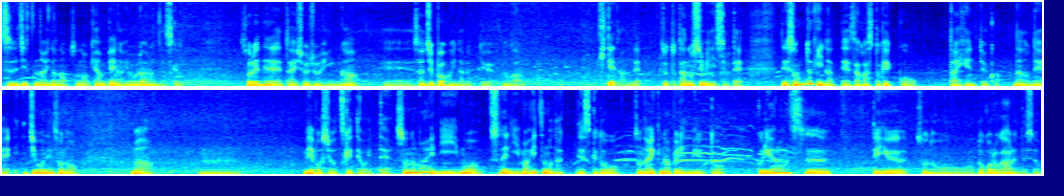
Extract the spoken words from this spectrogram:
数日の間のそのキャンペーンがいろいろあるんですけどそれで対象商品が、えー、30%オフになるっていうのが来てたんでちょっと楽しみにしててでその時になって探すと結構大変というかなので一応ねそのまあうん目星をつけておいてその前にもうすでに、まあ、いつもですけどそのナイキのアプリで見るとクリアランスっていうそのところがあるんですよ。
